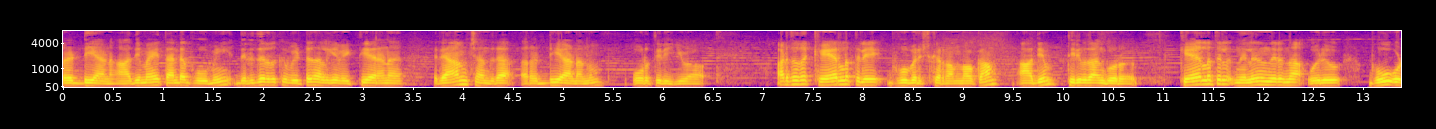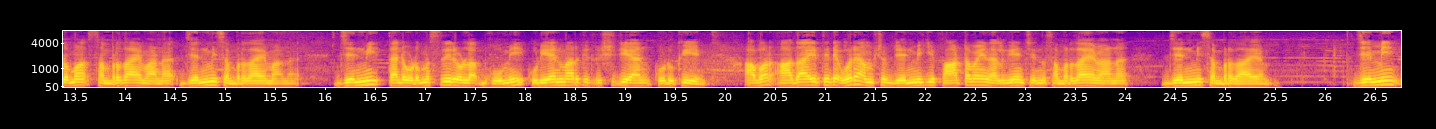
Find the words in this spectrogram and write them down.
റെഡ്ഡിയാണ്. ആദ്യമായി തന്റെ ഭൂമി ദരിദ്രർക്ക് വിട്ടു നൽകിയ വ്യക്തി ആരാണ്? രാംചന്ദ്ര റെഡ്ഡിയാണെന്നും ഓർത്തിരിക്കുക. അടുത്തത് കേരളത്തിലെ ഭൂപരിഷ്കരണം നോക്കാം. ആദ്യം തിരുവിതാംകൂർ. കേരളത്തിൽ നിലനിന്നിരുന്ന ഒരു ഭൂ ഉടമ സമ്പ്രദായമാണ് ജന്മി സമ്പ്രദായമാണ്. ജന്മി തന്റെ ഉടമസ്ഥതയിലുള്ള ഭൂമി കുടിയാന്മാർക്ക് കൃഷി ചെയ്യാൻ കൊടുക്കുകയും അവർ ആദായത്തിന്റെ ഒരംശം ജന്മിക്ക് പാട്ടമായി നൽകുകയും ചെയ്യുന്ന സമ്പ്രദായമാണ് ജന്മി സമ്പ്രദായം. ജന്മി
